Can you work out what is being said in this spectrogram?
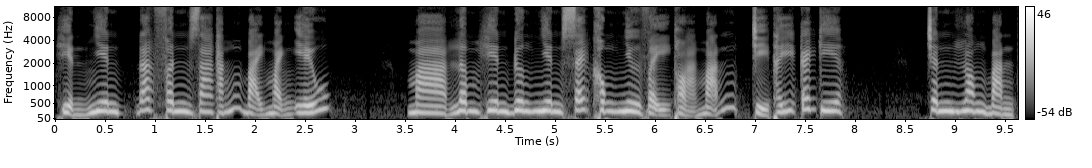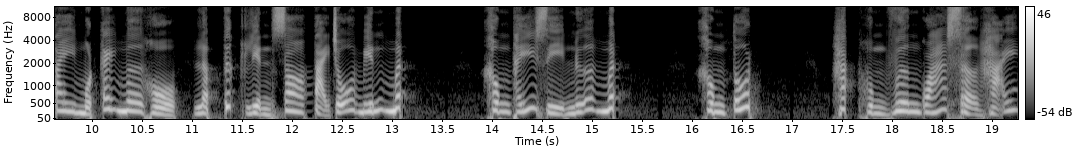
Hiển nhiên đã phân ra thắng bại mạnh yếu. Mà Lâm Hiên đương nhiên sẽ không như vậy thỏa mãn, chỉ thấy cái kia. Chân long bàn tay một cái mơ hồ, lập tức liền do tại chỗ biến mất. Không thấy gì nữa mất. Không tốt. Hắc hùng vương quá sợ hãi.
